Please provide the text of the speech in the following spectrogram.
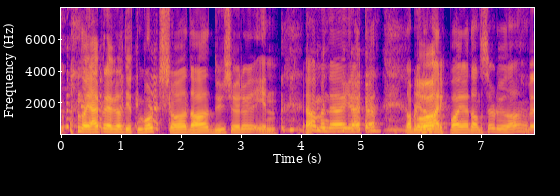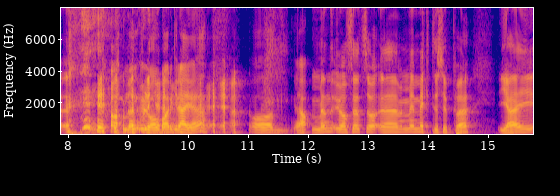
Når jeg prøver å dytte den bort, så da du kjører inn. Ja, men det er greit, det. Da blir du en merkbar danser, du da. ja, Med en det uholdbar greie. Og ja. Men uansett, så uh, Med mektig suppe Jeg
